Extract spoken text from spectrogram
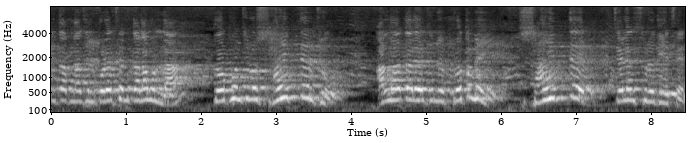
কিতাব নাজিল করেছেন কালামুল্লাহ, তখন ছিল সাহিত্যের যুগ। আল্লাহ তাআলা এর জন্য প্রথমেই সাহিত্যের চ্যালেঞ্জ ছুড়ে দিয়েছেন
